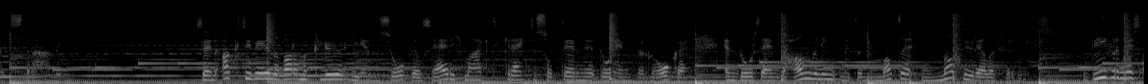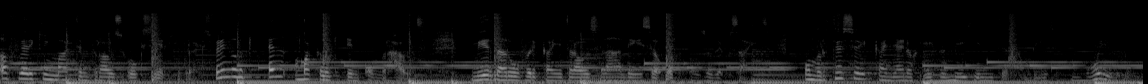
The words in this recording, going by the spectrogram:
uitstraling. Zijn actuele warme kleur die hem zo veelzijdig maakt, krijgt de Sauterne door hem te roken en door zijn behandeling met een matte, naturelle vernis. Die vernisafwerking maakt hem trouwens ook zeer gebruiksvriendelijk en makkelijk in onderhoud. Meer daarover kan je trouwens nalezen op onze website. Ondertussen kan jij nog even meegenieten van deze mooie vloer.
